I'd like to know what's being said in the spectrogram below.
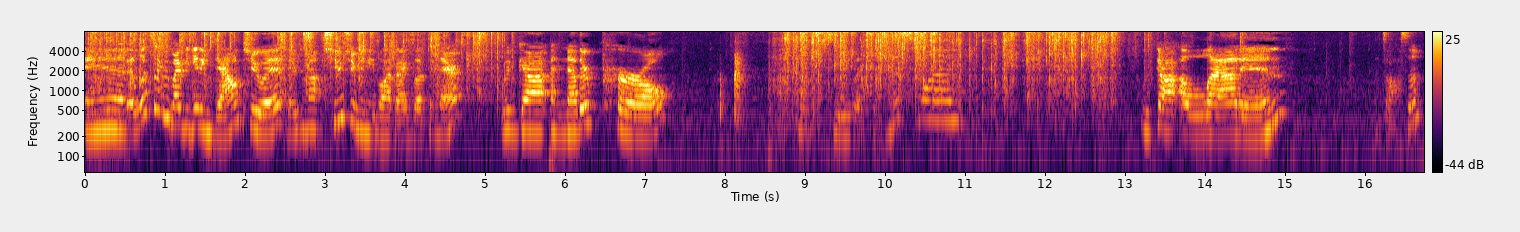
and it looks like we might be getting down to it. There's not too, too many blind bags left in there. We've got another pearl. Let's see what's in this one. We've got Aladdin. That's awesome.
